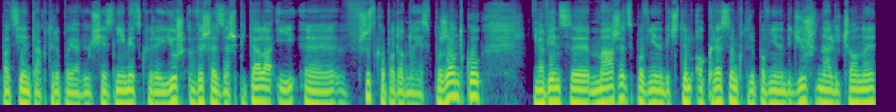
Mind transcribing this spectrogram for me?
pacjenta, który pojawił się z Niemiec, który już wyszedł ze szpitala i e, wszystko podobno jest w porządku, więc e, marzec powinien być tym okresem, który powinien być już naliczony,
